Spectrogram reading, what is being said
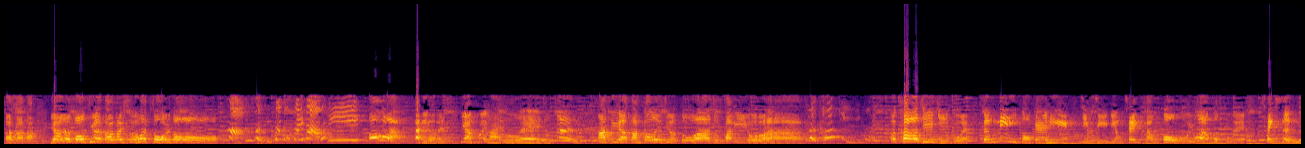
哈哈哈。也了无听，大概说法在咯。哎呦，也过来有诶，就真阿弟啊，蛋糕好像多啊，就八有啊。你可奇怪？我可知奇怪，当年大家兄就是苗青豆糕为我不配，七生在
